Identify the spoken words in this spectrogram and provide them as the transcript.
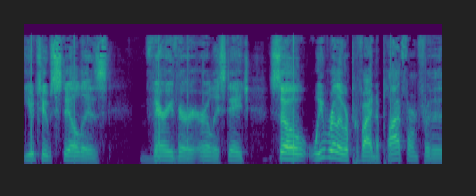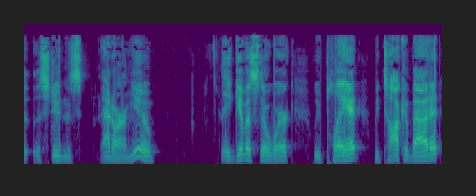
YouTube still is very, very early stage. So we really were providing a platform for the, the students at RMU. They give us their work, we play it, we talk about it,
